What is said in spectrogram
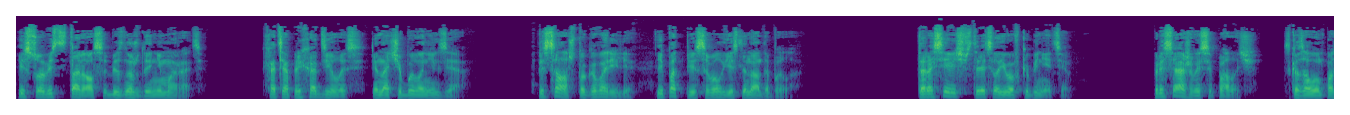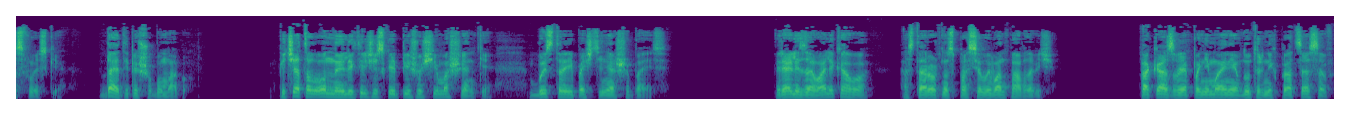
и совесть старался без нужды не морать. Хотя приходилось, иначе было нельзя. Писал, что говорили, и подписывал, если надо было. Тарасевич встретил его в кабинете. «Присаживайся, Палыч», — сказал он по-свойски. «Дай допишу бумагу». Печатал он на электрической пишущей машинке, быстро и почти не ошибаясь. «Реализовали кого?» – осторожно спросил Иван Павлович. Показывая понимание внутренних процессов,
